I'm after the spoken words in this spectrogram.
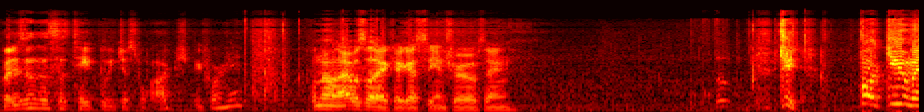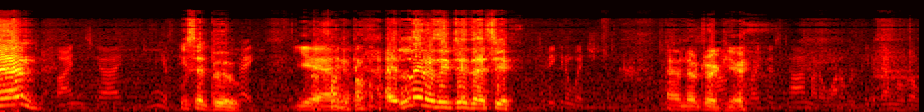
But isn't this a tape we just watched beforehand? Well, no, that was like, I guess, the intro thing. Boo. Jeez! Fuck you, man! Find this guy? Give me a He said boo. Hey, Yeah, I know. I literally did that to you. speaking of which, I have no drink here. Right this time, I don't want to repeat of Amarillo.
